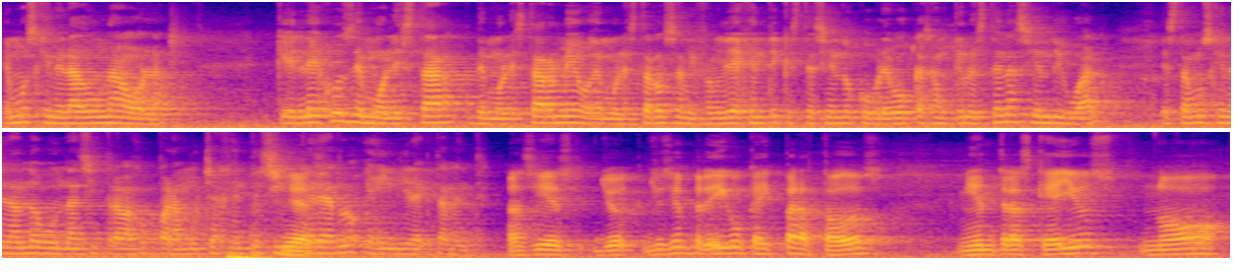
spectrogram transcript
hemos generado una ola que lejos de molestar, de molestarme o de molestarnos a mi familia, hay gente que esté haciendo cubrebocas, aunque lo estén haciendo igual, estamos generando abundancia y trabajo para mucha gente sin quererlo e indirectamente. Así es, yo, yo siempre digo que hay para todos, mientras que ellos no,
